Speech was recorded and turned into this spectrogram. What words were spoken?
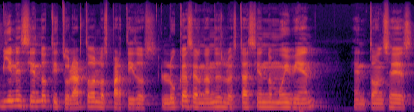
viene siendo titular todos los partidos. Lucas Hernández lo está haciendo muy bien, entonces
